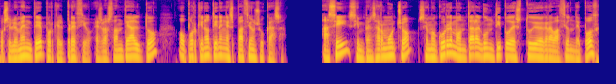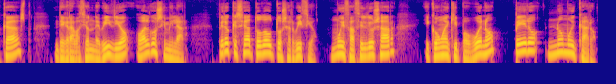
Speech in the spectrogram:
posiblemente porque el precio es bastante alto o porque no tienen espacio en su casa. Así, sin pensar mucho, se me ocurre montar algún tipo de estudio de grabación de podcast, de grabación de vídeo o algo similar, pero que sea todo autoservicio, muy fácil de usar y con un equipo bueno, pero no muy caro.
